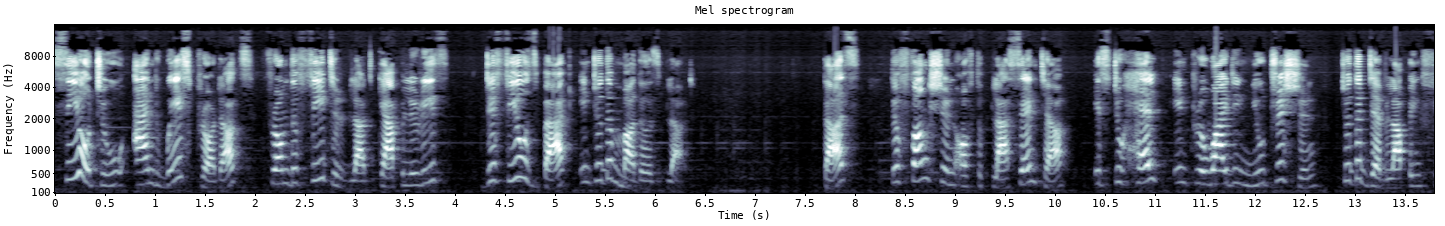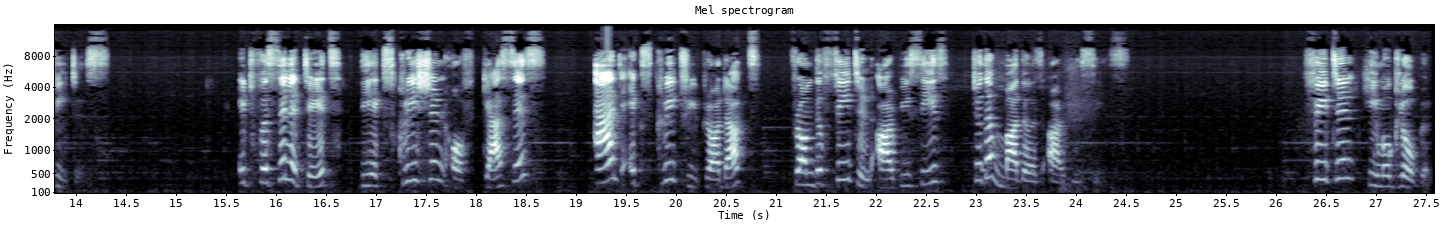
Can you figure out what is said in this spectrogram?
CO2 and waste products from the fetal blood capillaries diffuse back into the mother's blood. Thus, the function of the placenta is to help in providing nutrition to the developing fetus. It facilitates the excretion of gases and excretory products from the fetal RBCs to the mother's RBCs. Fetal hemoglobin.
